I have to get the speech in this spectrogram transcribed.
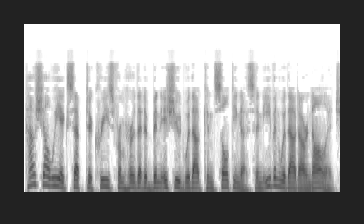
How shall we accept decrees from her that have been issued without consulting us and even without our knowledge?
